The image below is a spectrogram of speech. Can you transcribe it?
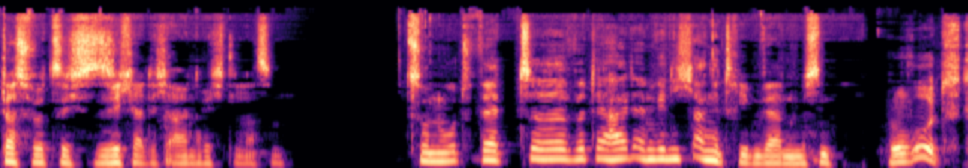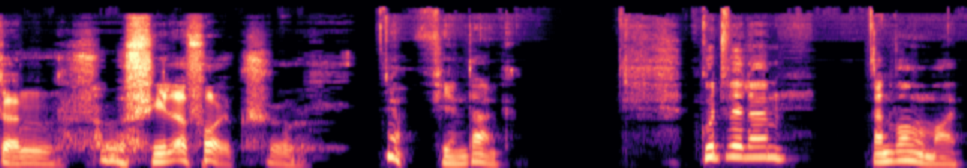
Das wird sich sicherlich einrichten lassen. Zur Not wird, äh, wird er halt ein wenig angetrieben werden müssen. Nun gut, dann viel Erfolg. Ja, vielen Dank. Gut, Wilhelm, dann wollen wir mal.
